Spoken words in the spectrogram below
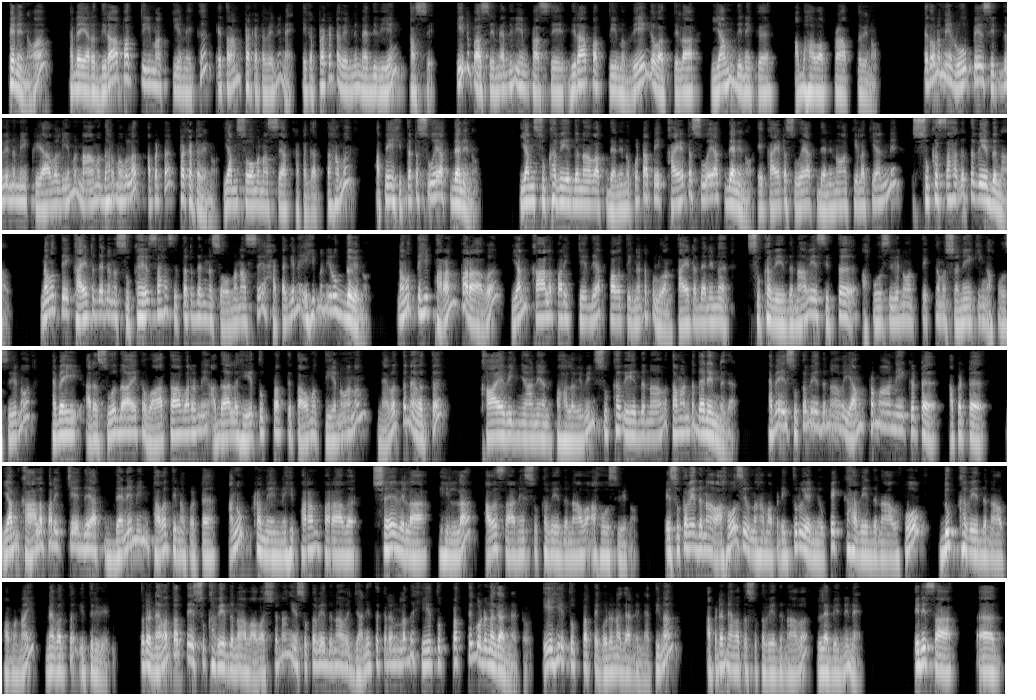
පෙනෙනවා. හැබැයි අර දි รา පත් වීමක් කියන එක ඒතරම් ප්‍රකට වෙන්නේ නැහැ. ඒක ප්‍රකට වෙන්නේ මැදිවියෙන් පස්සේ. ඊට පස්සේ මැදිවියෙන් පස්සේ දි รา පත් වීම වේගවත් වෙලා යම් දිනක අභාව ප්‍රාප්ත වෙනවා. එතකොට මේ රූපයේ සිද්ධ වෙන මේ ක්‍රියාවලියම නාම ධර්මවලත් අපට ප්‍රකට වෙනවා. යම් සෝමනස්සයක් හටගත්තාම අපේ හිතට සුවයක් දැනෙනවා. යම් සුඛ වේදනාවක් දැනෙනකොට අපේ කයට සුවයක් දැනෙනවා. ඒ කයට සුවයක් දැනෙනවා කියලා කියන්නේ සුඛ සහගත වේදනාව. නමුත් ඒ කයට දැනෙන සුඛය සහ සිතට දැනෙන සෝමනස්සය හටගෙන එහිම නිරුද්ධ වෙනවා. නමුත් එහි පරම්පරාව යම් කාල පරිච්ඡේදයක් පවතින්නට පුළුවන්. කයට දැනෙන සුඛ වේදනාවේ සිත අහෝසි වෙනවත් එක්කම ශනේකින් අහෝසි වෙනවා. හැබැයි අර සුවදායක වාතාවරණයේ අදාළ හේතුප්‍රත්‍ය තවම තියෙනවා නම් නැවත නැවත කාය විඥානයන් පහළ වෙමින් සුඛ වේදනාව Tamanට දැනෙන්න ගන්න. හැබැයි සුඛ වේදනාව යම් ප්‍රමාණයකට අපට යම් කාල පරිච්ඡේදයක් දැනෙමින් පවතිනකොට අනුක්‍රමයෙන් එහි પરම්පරාව ඡය වෙලා ගිහිල්ලා අවසානයේ සුඛ වේදනාව අහෝසි වෙනවා. ඒ සුඛ වේදනාව අහෝසි වුණාම අපිට ඉතුරු වෙන්නේ උපේක්ඛා වේදනාව හෝ දුක්ඛ වේදනාව පමණයි නැවත ඉතිරි වෙන්නේ. ඒතර නැවතත් ඒ සුඛ වේදනාව අවශ්‍ය නම් ඒ සුඛ වේදනාව ජනිත කරන ලද හේතුප්‍රත්‍ය ගොඩනගන්නට ඕන. ඒ හේතුප්‍රත්‍ය ගොඩනගන්නේ නැතිනම් අපිට නැවත සුඛ වේදනාව ලැබෙන්නේ නැහැ. ඒ නිසා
